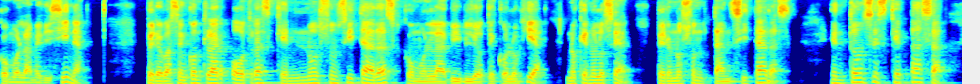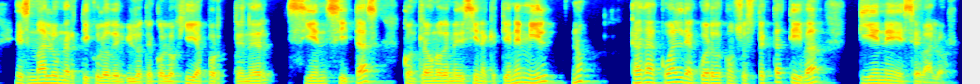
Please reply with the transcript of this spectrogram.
como la medicina, pero vas a encontrar otras que no son citadas, como la bibliotecología. No que no lo sean, pero no son tan citadas. Entonces, ¿qué pasa? ¿Es malo un artículo de bibliotecología por tener 100 citas contra uno de medicina que tiene 1000? No, cada cual de acuerdo con su expectativa tiene ese valor.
